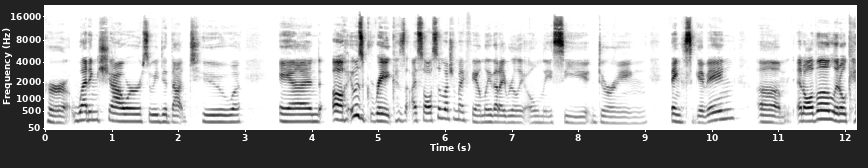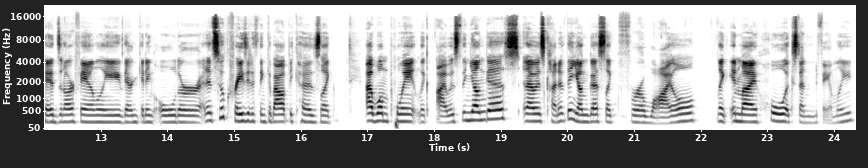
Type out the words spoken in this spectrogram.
her wedding shower, so we did that too. And oh, it was great because I saw so much of my family that I really only see during Thanksgiving. Um, and all the little kids in our family, they're getting older. And it's so crazy to think about because, like, at one point, like, I was the youngest, and I was kind of the youngest, like, for a while like in my whole extended family.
